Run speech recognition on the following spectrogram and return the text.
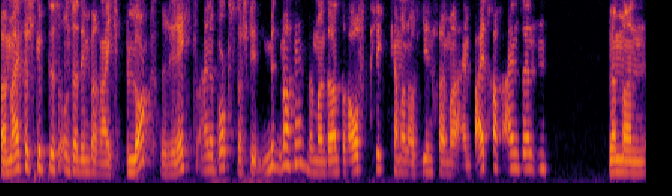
bei MyFish gibt es unter dem Bereich Blog rechts eine Box, da steht Mitmachen. Wenn man da draufklickt, kann man auf jeden Fall mal einen Beitrag einsenden. Wenn man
